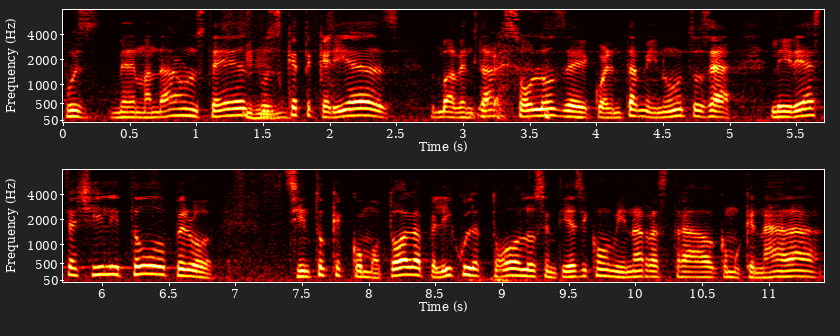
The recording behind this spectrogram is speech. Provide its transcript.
pues, me demandaron ustedes, pues es que te querías aventar solos de 40 minutos. O sea, la idea está chile y todo, pero siento que como toda la película, todo lo sentía así como bien arrastrado, como que nada,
